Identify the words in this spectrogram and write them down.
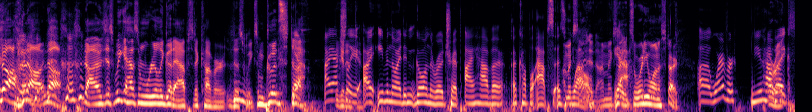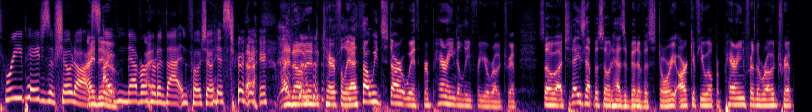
no, no, no, no. Just we have some really good apps to cover this hmm. week. Some good stuff. Yeah. I actually. I even though I didn't go on the road trip, I have a, a couple apps as well. I'm excited. I'm excited. Yeah. So where do you want to start? Uh, wherever you have right. like three pages of show docs. I do. I've never I- heard of that in faux show history. I noted carefully. I thought we'd start with preparing to leave for your road trip. So uh, today's episode has a bit of a story arc, if you will, preparing for the road trip,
